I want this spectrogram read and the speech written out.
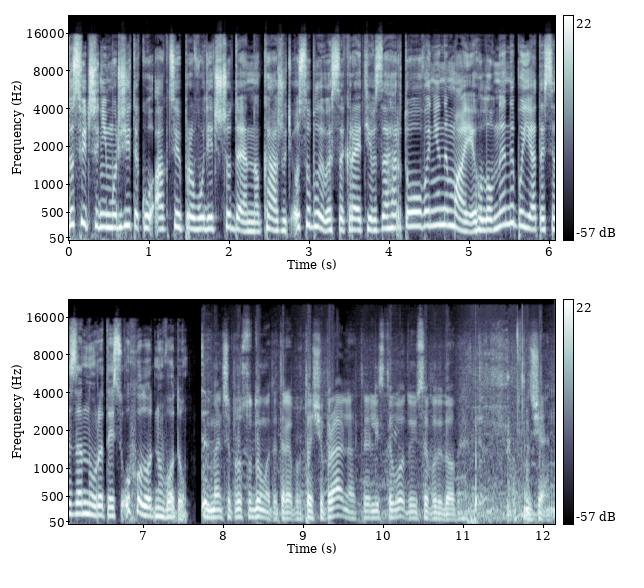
Досвідчені моржі таку акцію проводять щоденно. кажуть, особливих секретів в загартовуванні немає. Головне не боятися зануритись у холодну воду. Менше просто думати треба про те, що правильно, треба лізти в воду і все буде добре. Звичайно.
